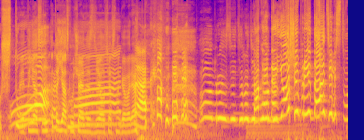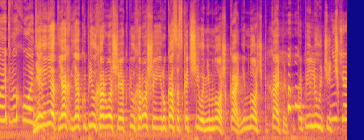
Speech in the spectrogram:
Что? Это я, это я случайно сделал, честно говоря. Так, Ой, простите, ради Так бога. это Йоши предательствует, выходит! Не, не, нет, я, я купил хороший, я купил хороший, и рука соскочила немножко, немножечко, капельку, капелючечку. Ничего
